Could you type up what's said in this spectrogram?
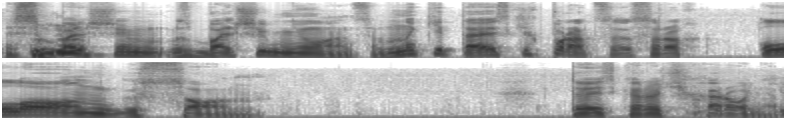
с, Мгм. большим, с большим нюансом. На китайских процессорах Longson. То есть, короче, хоронят.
